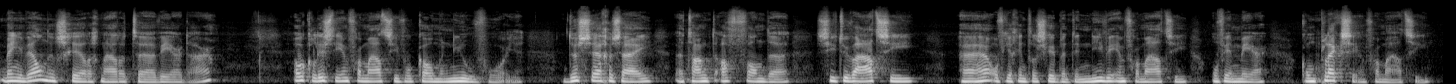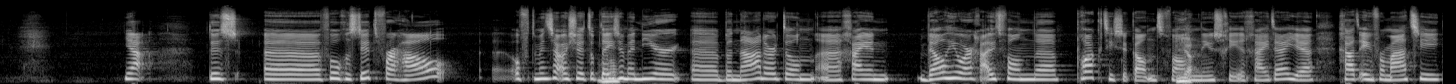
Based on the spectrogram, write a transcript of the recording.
ben je wel nieuwsgierig naar het uh, weer daar. Ook al is die informatie volkomen nieuw voor je. Dus zeggen zij, het hangt af van de situatie. of je geïnteresseerd bent in nieuwe informatie of in meer complexe informatie. Ja, dus volgens dit verhaal of tenminste, als je het op deze manier uh, benadert, dan uh, ga je wel heel erg uit van de praktische kant van ja. nieuwsgierigheid. Hè? Je gaat informatie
